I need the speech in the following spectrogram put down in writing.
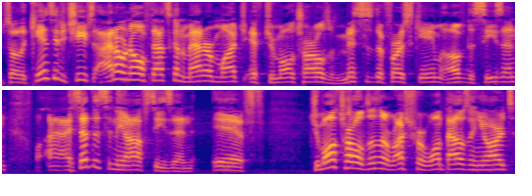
so the Kansas City Chiefs, I don't know if that's going to matter much if Jamaal Charles misses the first game of the season. I said this in the offseason. If Jamaal Charles doesn't rush for 1,000 yards,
